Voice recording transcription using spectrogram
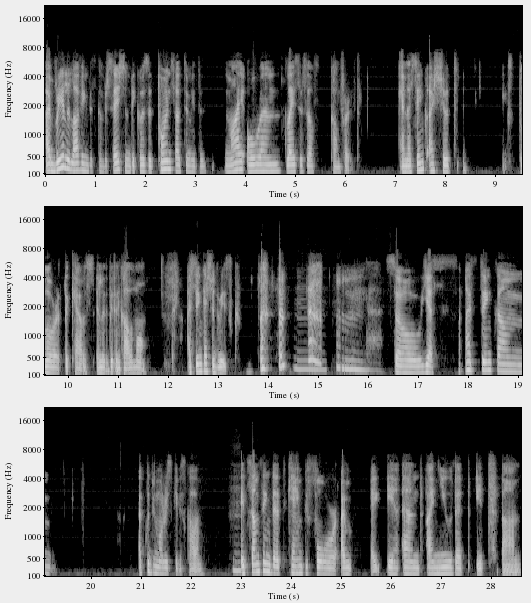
I'm really loving this conversation because it points out to me that my own places of comfort. And I think I should explore the chaos a little bit in Kalamo. I think I should risk. mm. So yes, I think um, I could be more risky with Kalam. Mm. It's something that came before I'm, I, and I knew that it um,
